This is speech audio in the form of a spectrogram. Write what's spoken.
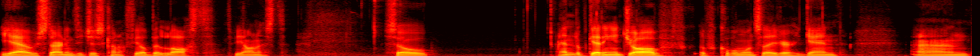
yeah, I was starting to just kind of feel a bit lost, to be honest. So I ended up getting a job a couple months later again, and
